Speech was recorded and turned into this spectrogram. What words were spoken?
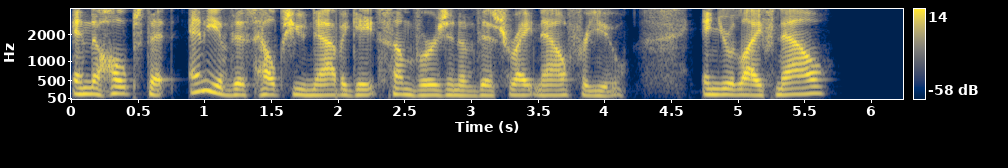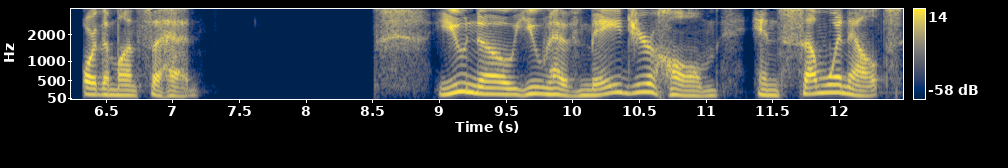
in the hopes that any of this helps you navigate some version of this right now for you, in your life now or the months ahead. You know you have made your home in someone else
